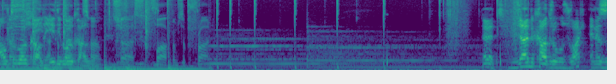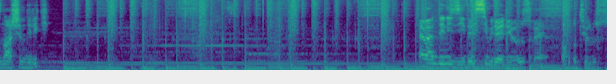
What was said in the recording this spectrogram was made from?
Altı gol kaldı, yedi gol kaldı. Evet, güzel bir kadromuz var. En azından şimdilik. Hemen Denizli'yi de simüle ediyoruz ve atlatıyoruz.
